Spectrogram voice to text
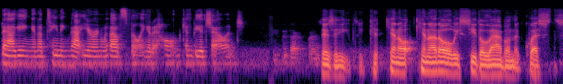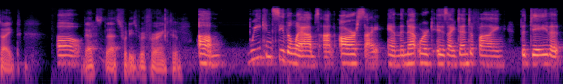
bagging and obtaining that urine without spilling it at home can be a challenge. Says he he cannot, cannot always see the lab on the Quest site. Oh, That's, that's what he's referring to. um, we can see the labs on our site and the network is identifying the day that,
